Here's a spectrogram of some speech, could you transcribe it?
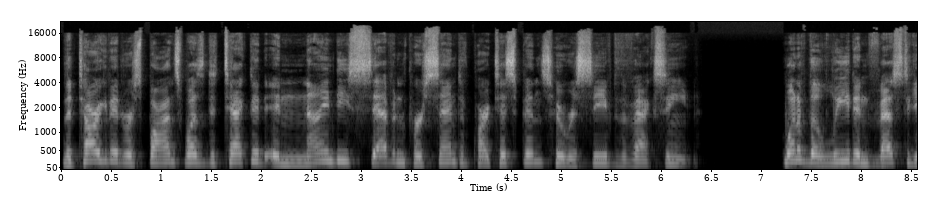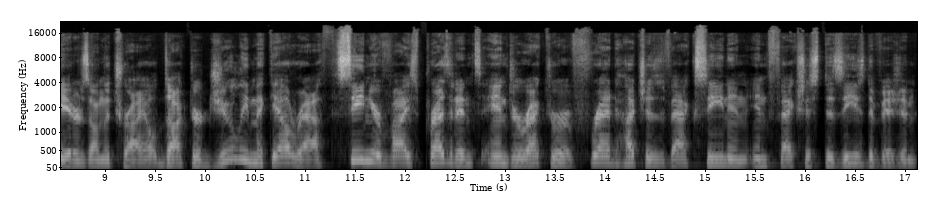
The targeted response was detected in 97% of participants who received the vaccine. One of the lead investigators on the trial, Dr. Julie McElrath, Senior Vice President and Director of Fred Hutch's Vaccine and Infectious Disease Division,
